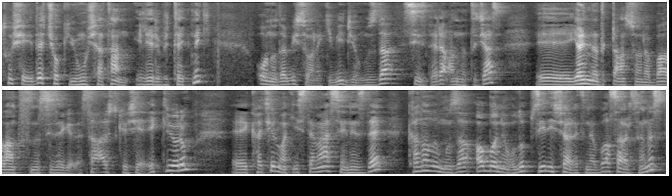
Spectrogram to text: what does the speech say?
Tuşeyi de çok yumuşatan ileri bir teknik. Onu da bir sonraki videomuzda sizlere anlatacağız. Ee, yayınladıktan sonra bağlantısını size göre sağ üst köşeye ekliyorum. Ee, kaçırmak istemezseniz de kanalımıza abone olup zil işaretine basarsanız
